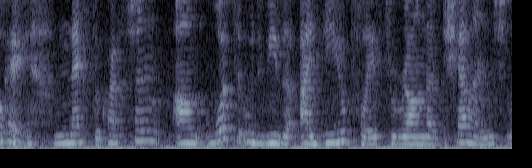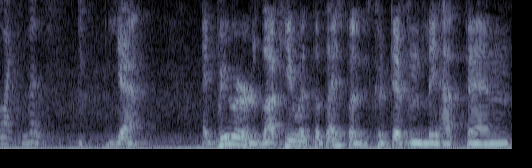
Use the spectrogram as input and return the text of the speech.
Okay, next question. Um, what would be the ideal place to run a challenge like this? Yeah, like we were lucky with the place, but it could definitely have been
